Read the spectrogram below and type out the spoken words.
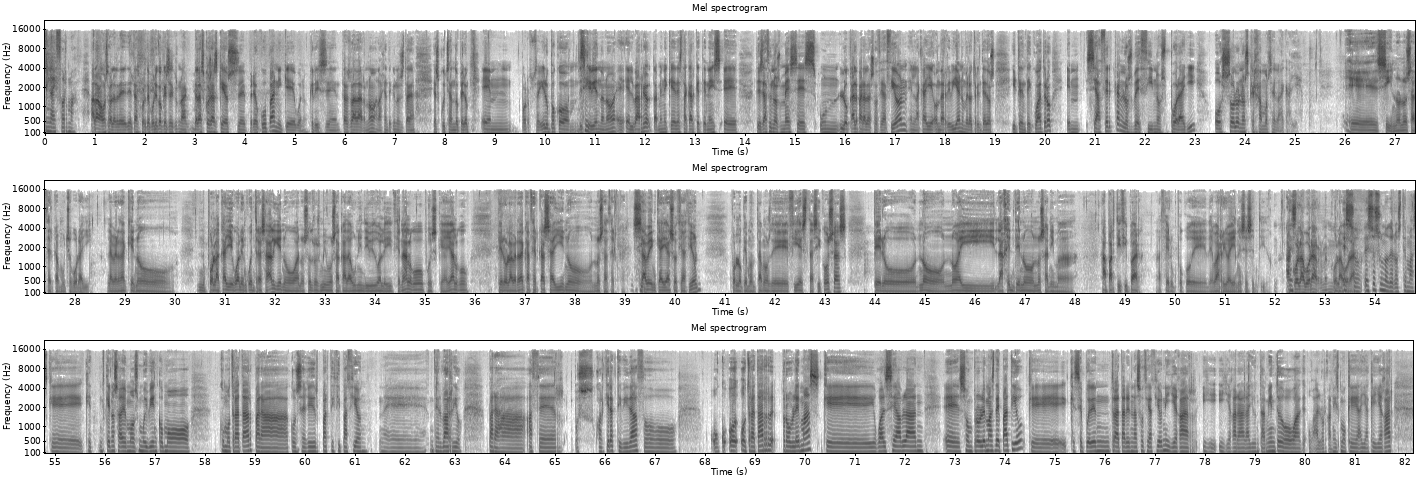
Y no hay forma. Ahora vamos a hablar de- del transporte público, que es una de las cosas que os eh, preocupan y que, bueno, queréis eh, trasladar, ¿no? A la gente que nos está escuchando. Pero em, por seguir un poco describiendo, ¿no? Eh, El barrio, también hay que destacar que tenéis eh, desde hace unos meses un local para la asociación en la calle Ondarribía, número 32 y 34. Em, ¿Se los vecinos por allí o solo nos quejamos en la calle? Eh, sí, no nos acerca mucho por allí. La verdad que no, por la calle igual encuentras a alguien o a nosotros mismos a cada uno individual le dicen algo, pues que hay algo, pero la verdad que acercarse allí no, no se acercan. Saben que hay asociación, por lo que montamos de fiestas y cosas, pero no, no hay, la gente no nos anima a participar hacer un poco de, barrio ahí en ese sentido. A colaborar. colaborar. Eso, es uno de los temas que, que, no sabemos muy bien cómo, cómo tratar para conseguir participación eh, del barrio, para hacer pues cualquier actividad o o, tratar problemas que igual se hablan, eh, son problemas de patio que, se pueden tratar en la asociación y llegar, y, llegar al ayuntamiento o, o, al organismo que haya que llegar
